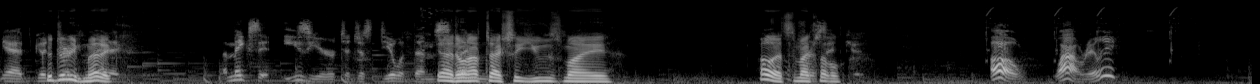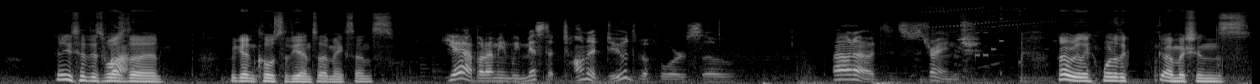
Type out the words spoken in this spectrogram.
yeah, good, Good dirty medic. That makes it easier to just deal with them. Yeah, I don't have to actually use my. Oh, that's the max level. Oh wow, really? Yeah, you said this was Huh. the. We're getting close to the end, so that makes sense. Yeah, but I mean, we missed a ton of dudes before, so I don't know. It's, it's strange. Not really. One of the uh, missions,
